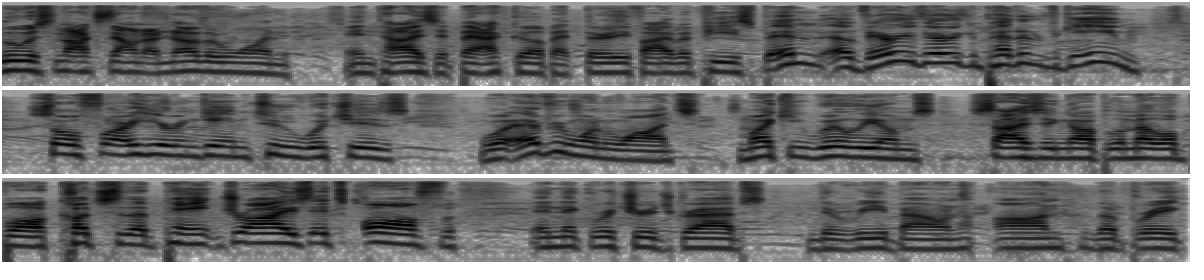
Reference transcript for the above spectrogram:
Lewis knocks down another one and ties it back up at 35 apiece. Been a very, very competitive game so far here in game two, which is what everyone wants. Mikey Williams sizing up LaMelo Ball, cuts to the paint, drives, it's off and Nick Richards grabs the rebound on the break.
